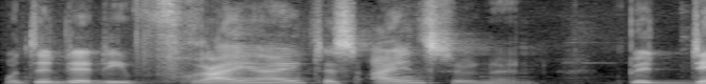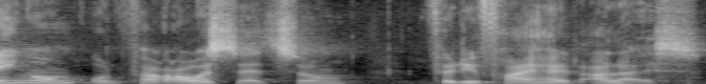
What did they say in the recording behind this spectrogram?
und in der die Freiheit des Einzelnen Bedingung und Voraussetzung für die Freiheit aller ist.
